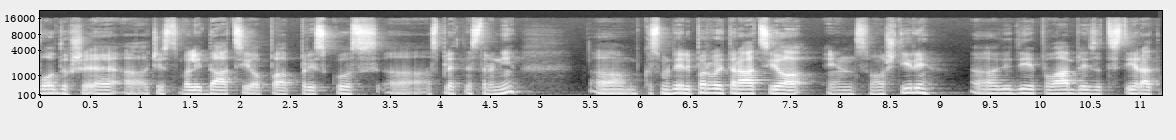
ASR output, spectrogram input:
vodil še uh, čist validacijo, pa preizkus spletne strani. Um, ko smo delali prvo iteracijo in smo štiri uh, ljudi povabili za testirati.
